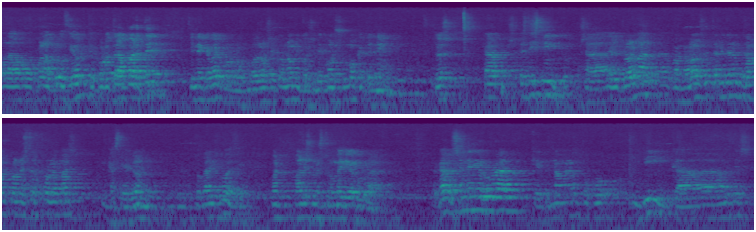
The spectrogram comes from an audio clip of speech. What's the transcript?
con la, con la producción, que por otra parte tiene que ver con los modelos económicos y de consumo que tenemos. Entonces, claro, pues es distinto. O sea, el problema, cuando hablamos de territorio, empezamos con estos problemas en Castellón, toca decir, bueno, ¿cuál es nuestro medio rural? Pero claro, ese medio rural, que de una manera un poco idílica a veces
